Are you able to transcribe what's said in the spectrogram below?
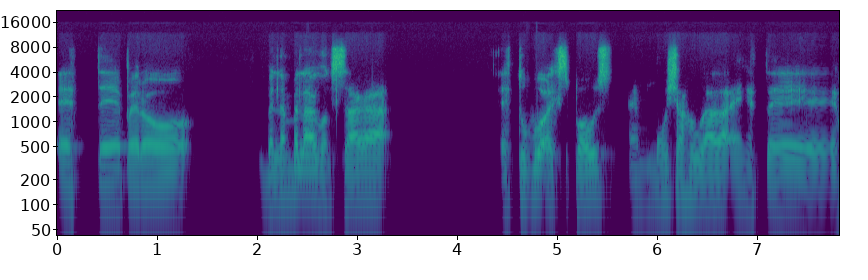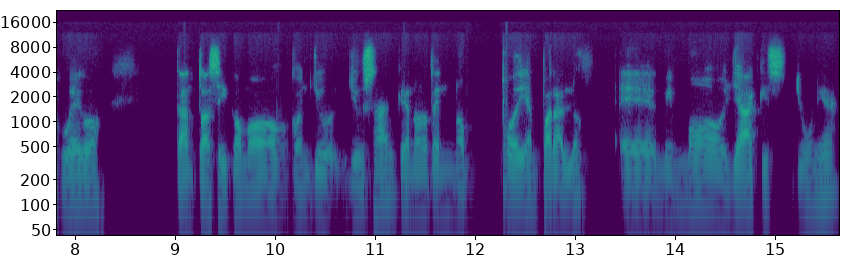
Este, pero, verdad, en verdad, Gonzaga estuvo exposed en muchas jugadas en este juego, tanto así como con Yusan, que no, no podían pararlo. El mismo Jackis Jr.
